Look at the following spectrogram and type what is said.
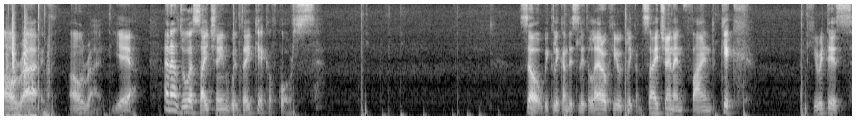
All right, all right, yeah. And I'll do a sidechain with a kick, of course. So we click on this little arrow here, click on sidechain and find kick. And here it is.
